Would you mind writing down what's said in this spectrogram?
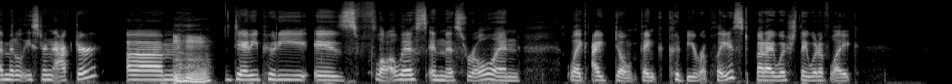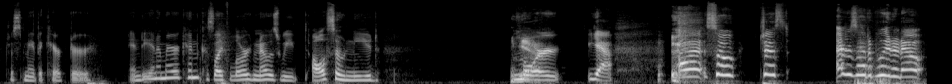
a Middle Eastern actor. Um, Mhm. Danny Pudi is flawless in this role and like I don't think could be replaced, but I wish they would have like just made the character Indian American because like Lord knows we also need Yeah. more yeah. Uh so just I just had to point it out.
